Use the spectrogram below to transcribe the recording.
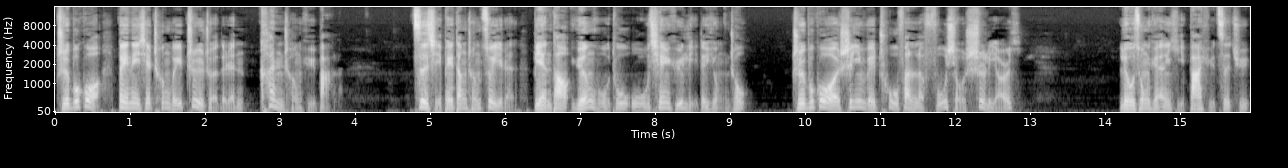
只不过被那些称为智者的人看成愚罢了，自己被当成罪人贬到元武都五千余里的永州，只不过是因为触犯了腐朽势力而已。柳宗元以巴语自居，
